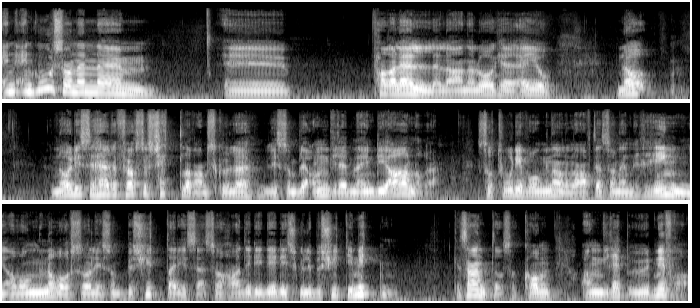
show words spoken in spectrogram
en, en god sånn en eh, eh, parallell eller analog her er jo når, når disse her første settlerne skulle liksom bli angrepet av indianere, så tok de vognene og lagde en sånn en ring av vogner, og så liksom beskytta de seg. Så hadde de det de skulle beskytte i midten. Ikke sant? Og så kom angrep utenifra.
